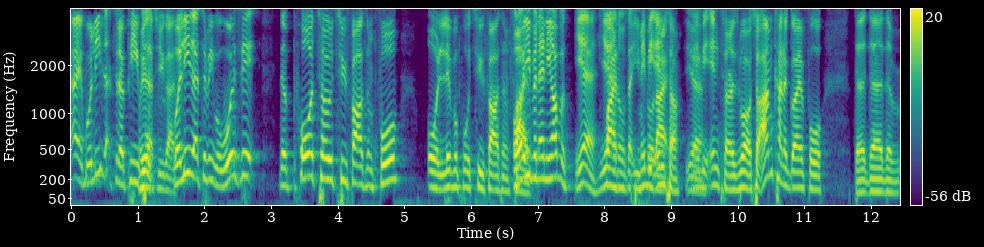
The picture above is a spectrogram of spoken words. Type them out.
hey, we'll leave that to the people. We'll leave that to you guys. We'll leave that to people. Was it the Porto 2004 or Liverpool 2005? or even any other yeah, yeah. finals that you maybe like- Inter, yeah. maybe Inter as well. So I'm kind of going for the the the.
